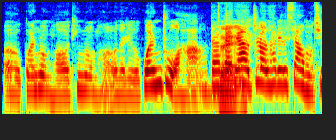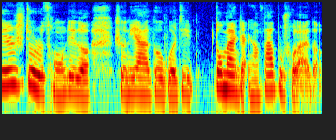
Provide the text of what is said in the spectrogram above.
呃观众朋友、听众朋友的这个关注哈。但是大家要知道，它这个项目其实就是从这个圣地亚哥国际动漫展上发布出来的。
